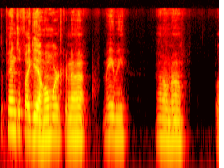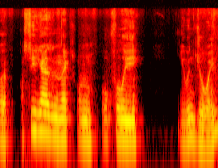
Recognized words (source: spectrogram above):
Depends if I get homework or not. Maybe. I don't know. But I'll see you guys in the next one. Hopefully you enjoyed.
